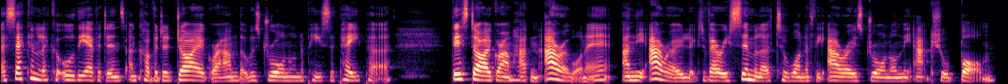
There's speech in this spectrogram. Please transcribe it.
A second look at all the evidence uncovered a diagram that was drawn on a piece of paper. This diagram had an arrow on it, and the arrow looked very similar to one of the arrows drawn on the actual bomb.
